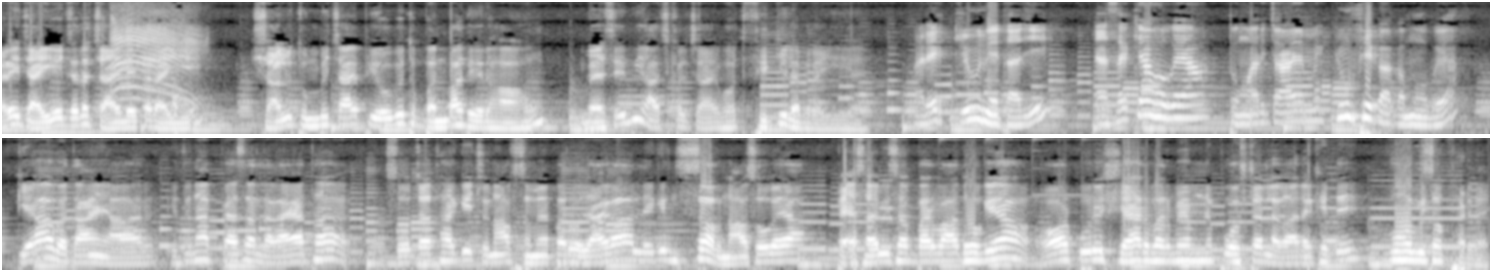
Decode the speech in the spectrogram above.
अरे जाइए जरा चाय लेकर आइए। शालू तुम भी चाय पियोगे तो बनवा दे रहा हूँ। वैसे भी आजकल चाय बहुत फीकी लग रही है। अरे क्यों नेताजी? ऐसा क्या हो गया? तुम्हारी चाय में क्यों फीका कम हो गया? क्या बताएँ यार इतना पैसा लगाया था सोचा था कि चुनाव समय पर हो जाएगा लेकिन सब नाश हो गया। पैसा भी सब बर्बाद हो गया और पूरे शहर भर में हमने पोस्टर लगा रखे थे वो भी सब फट गए।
